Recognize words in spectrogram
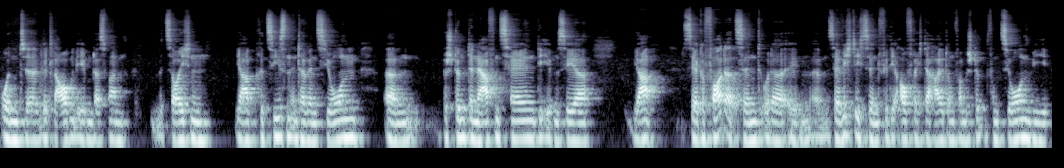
Und äh, wir glauben eben, dass man mit solchen ja, präzisen Interventionen ähm, bestimmte Nervenzellen, die eben sehr ja, sehr gefordert sind oder eben ähm, sehr wichtig sind für die Aufrechterhaltung von bestimmten Funktionen wie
